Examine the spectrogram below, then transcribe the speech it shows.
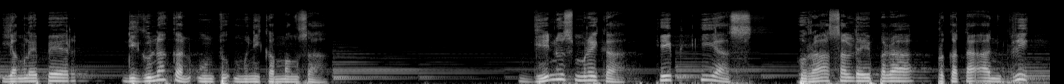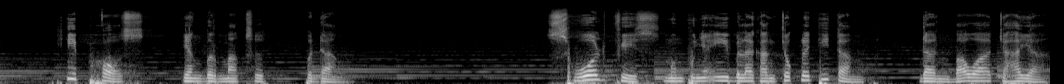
yang leper digunakan untuk menikam mangsa. Genus mereka, Hippias, berasal daripada perkataan Greek Hippos yang bermaksud pedang. Swordfish mempunyai belakang coklat hitam dan bawah cahaya.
